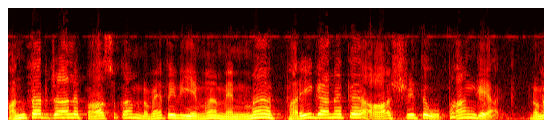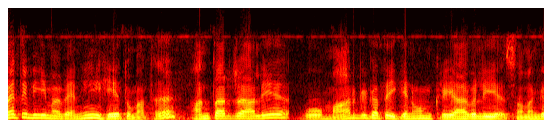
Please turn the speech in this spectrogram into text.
අන්තර්ජාල පහසුකම් නොමැතිවීම මෙන්ම පරිගණක ආශ්‍රිත උපාංගයක් නොමැතිවීම වැනි හේතු මත අන්තර්ජාලය හෝ මාර්ගගත ඉගෙනුම් ක්‍රියාවලිය සමග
